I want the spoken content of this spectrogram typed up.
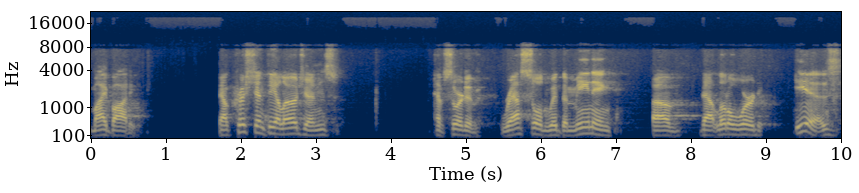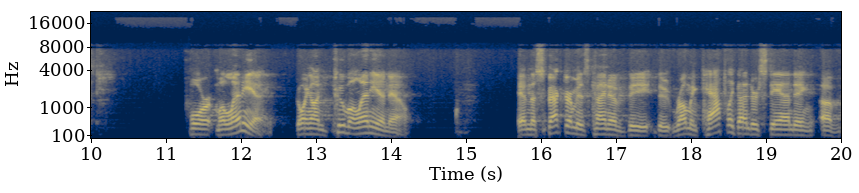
my body. Now, Christian theologians have sort of wrestled with the meaning of that little word is for millennia, going on two millennia now. And the spectrum is kind of the, the Roman Catholic understanding of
